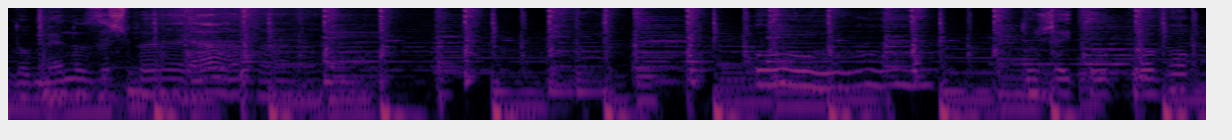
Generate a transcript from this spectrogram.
quando menos esperava. Uh, do jeito provocante,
